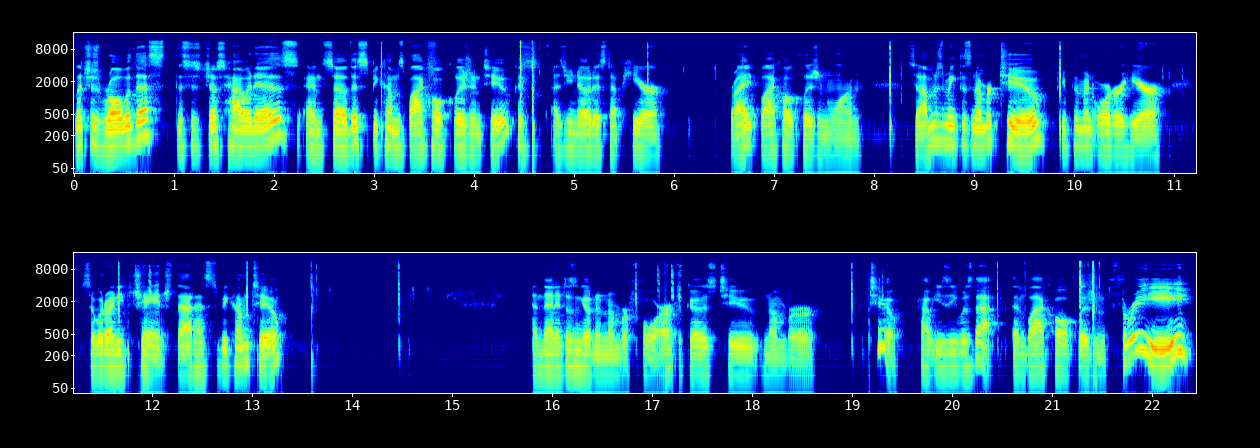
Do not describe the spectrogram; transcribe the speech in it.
Let's just roll with this. This is just how it is. And so this becomes black hole collision 2, because as you noticed up here, right, black hole collision 1. So I'm to make this number 2, keep them in order here. So what do I need to change? That has to become 2. And then it doesn't go to number 4, it goes to number 2. How easy was that? Then black hole collision 3,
